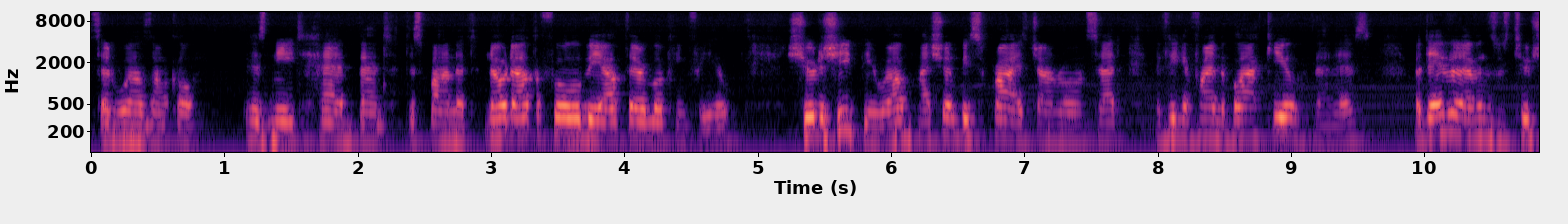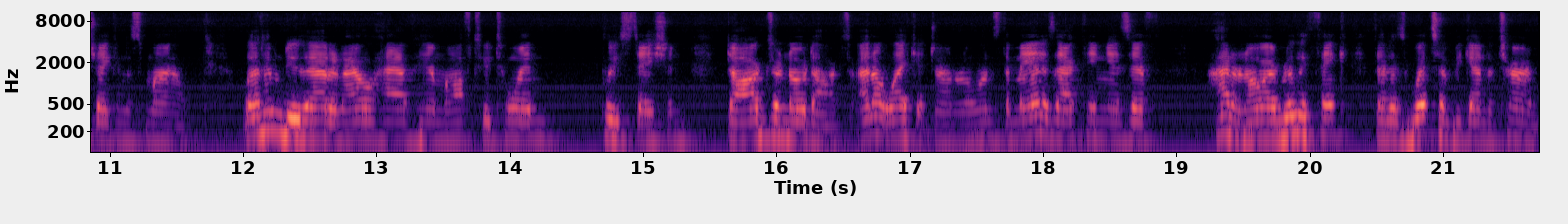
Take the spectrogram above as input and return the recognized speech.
said Will's uncle, his neat head bent, despondent. No doubt the fool will be out there looking for you. Shoot a sheep, he will. I shouldn't be surprised, John Rowland said, if he can find the black ewe, that is. But David Evans was too shaken to smile. Let him do that, and I will have him off to Tywyn Police Station. Dogs or no dogs. I don't like it, John Rowlands. The man is acting as if, I don't know, I really think that his wits have begun to turn.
